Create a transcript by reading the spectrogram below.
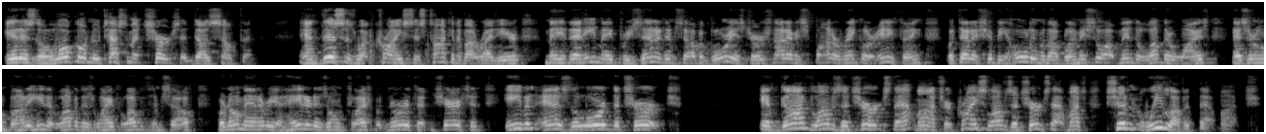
It is the local New Testament church that does something. And this is what Christ is talking about right here, may, that he may present himself a glorious church, not having spot or wrinkle or anything, but that it should be holy and without blemish. So ought men to love their wives as their own body. He that loveth his wife loveth himself. For no man ever yet hated his own flesh, but nourisheth it and cherisheth it, even as the Lord the church. If God loves the church that much, or Christ loves the church that much, shouldn't we love it that much?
